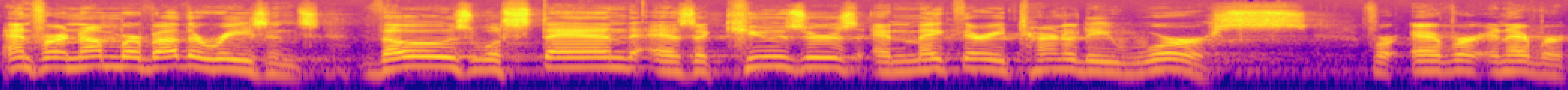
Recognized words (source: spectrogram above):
and for a number of other reasons. Those will stand as accusers and make their eternity worse forever and ever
